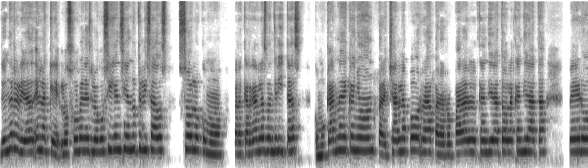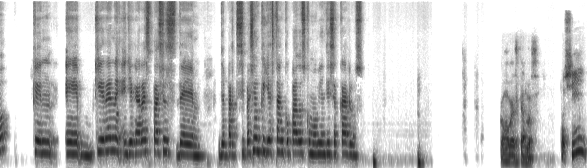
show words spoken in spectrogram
de una realidad en la que los jóvenes luego siguen siendo utilizados solo como para cargar las banderitas, como carne de cañón, para echar la porra, para arropar al candidato o la candidata, pero que eh, quieren llegar a espacios de, de participación que ya están copados, como bien dice Carlos. ¿Cómo ves, Carlos? Pues sí,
